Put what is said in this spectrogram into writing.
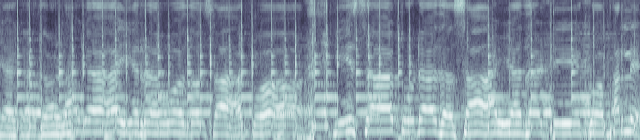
ಜಗದೊಳಗ ಇರುವುದು ಸಾಕೋ? ಈಸ ಕುಡದ ಸಾಯದ ಟೀಕೋ ಬರಲಿ.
